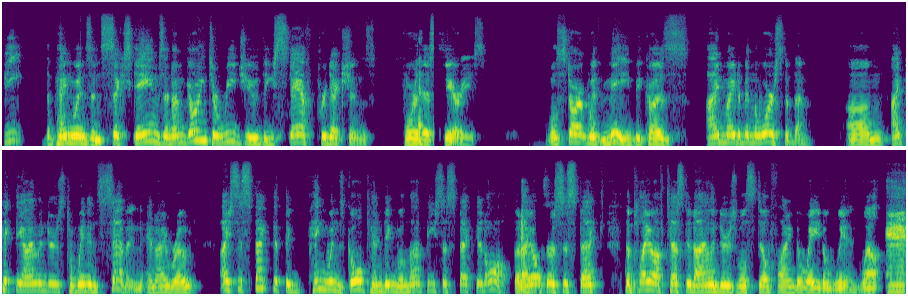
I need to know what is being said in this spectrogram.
beat the Penguins in six games, and I'm going to read you the staff predictions for this series. We'll start with me because I might have been the worst of them. Um, I picked the Islanders to win in seven, and I wrote I suspect that the Penguins' goaltending will not be suspect at all, but I also suspect the playoff tested Islanders will still find a way to win. Well, eh,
